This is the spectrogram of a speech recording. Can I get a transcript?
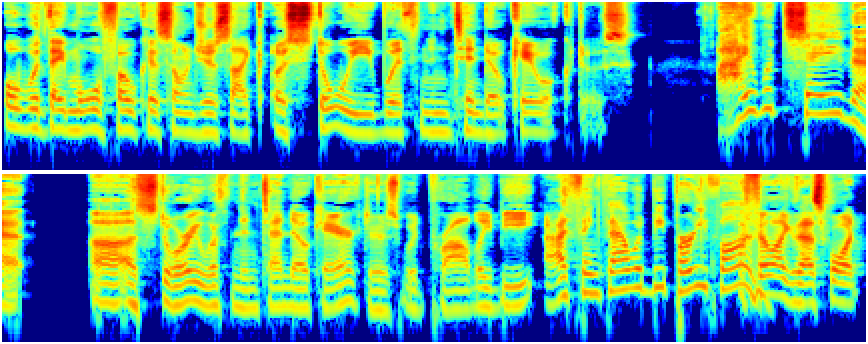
or would they more focus on just like a story with Nintendo characters? I would say that uh, a story with Nintendo characters would probably be. I think that would be pretty fun. I feel like that's what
